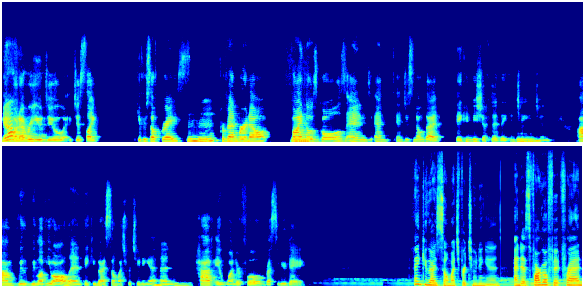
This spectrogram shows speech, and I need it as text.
in Yeah. whatever you do. Just like give yourself grace, Mm-hmm. prevent burnout, find Mhm. those goals, and and and just know that they can be shifted, they can change. And um, we we love you all, and thank you guys so much for tuning in, and have a wonderful rest of your day. Thank you guys so much for tuning in. And as Fargo Fit friend,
